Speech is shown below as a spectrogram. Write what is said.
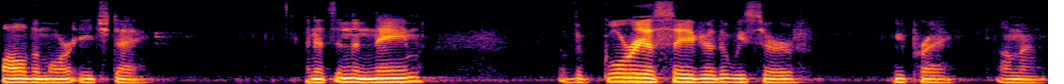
all the more each day. And it's in the name of the glorious Savior that we serve, we pray. Amen.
